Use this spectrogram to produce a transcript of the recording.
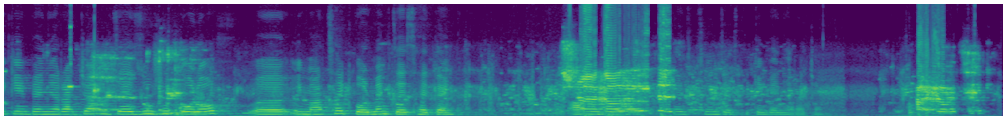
Տիկին Վեներաջան, ձեզ ուժու կորով իմացեք, որ մենք ձեզ հետ ենք։ Շնորհակալ եմ ձեզ։ Տիկին Վեներաջան։ Հաջողություն։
